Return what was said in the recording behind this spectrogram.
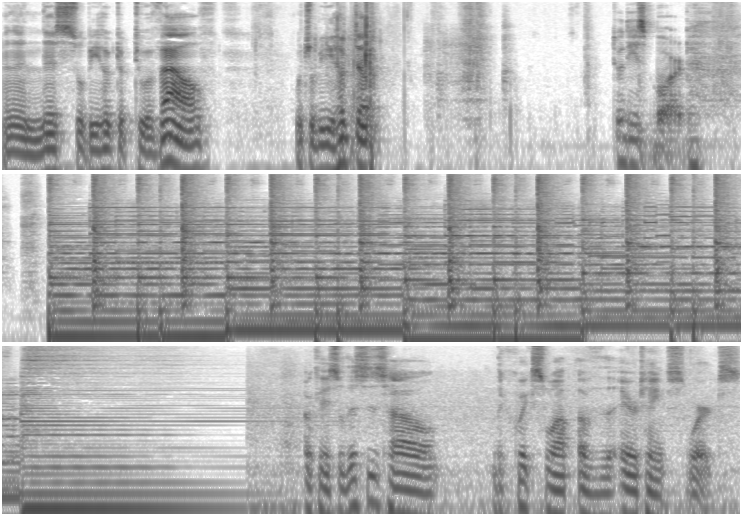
And then this will be hooked up to a valve, which will be hooked up to this board. Okay, so this is how the quick swap of the air tanks works.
